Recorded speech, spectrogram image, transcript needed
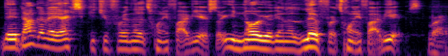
they're not gonna execute you for another twenty five years. So you know you're gonna live for twenty five years, right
